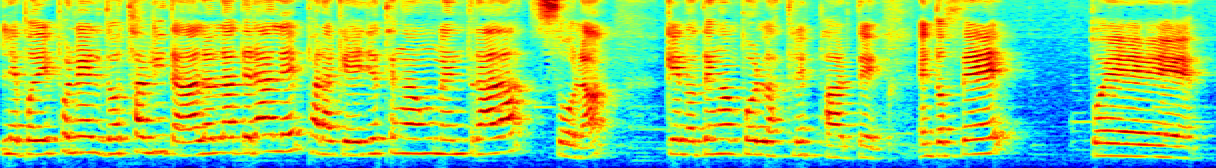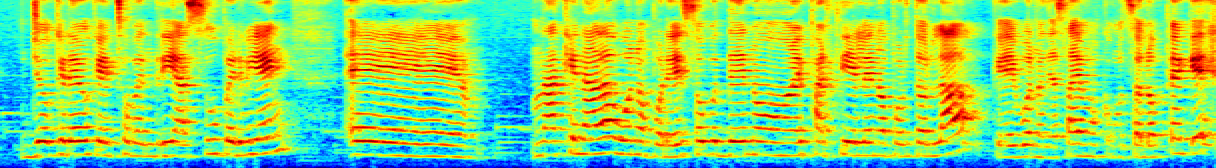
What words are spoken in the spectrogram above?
le podéis poner dos tablitas a los laterales para que ellos tengan una entrada sola, que no tengan por las tres partes. Entonces, pues yo creo que esto vendría súper bien. Eh, más que nada, bueno, por eso de no esparcir el heno por todos lados, que bueno, ya sabemos cómo son los peques,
